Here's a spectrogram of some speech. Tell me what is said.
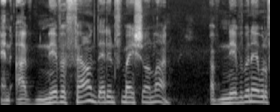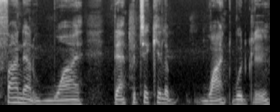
and I've never found that information online. I've never been able to find out why that particular white wood glue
